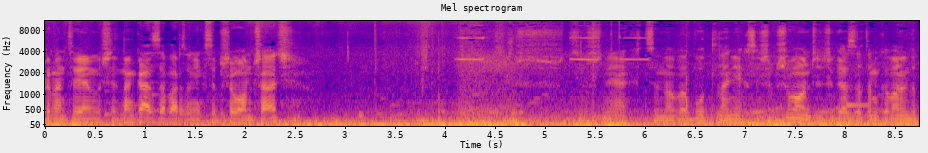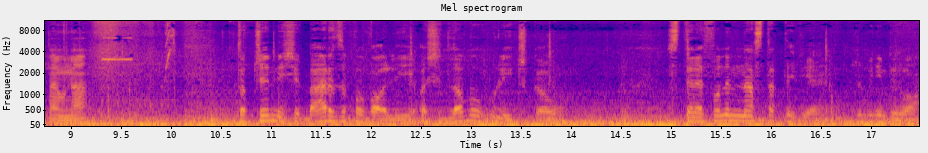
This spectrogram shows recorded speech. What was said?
eksperymentujemy, już na gaz za bardzo nie chcę przełączać. Coś nie chce, nowa butla nie chce się przyłączyć, gaz zatankowany do pełna. Toczymy się bardzo powoli osiedlową uliczką z telefonem na statywie, żeby nie było.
